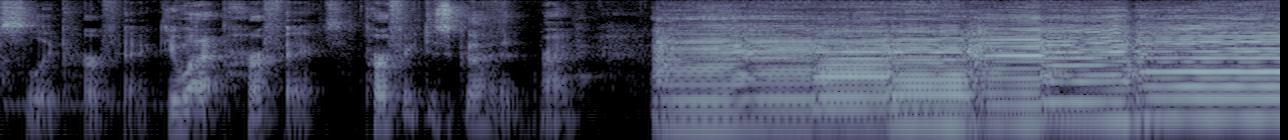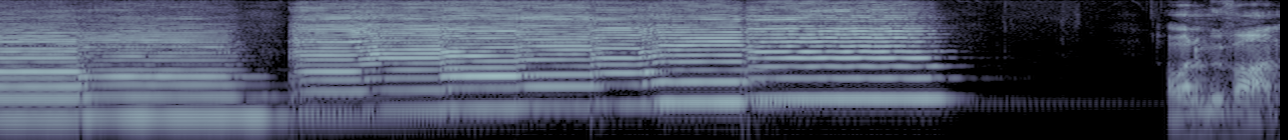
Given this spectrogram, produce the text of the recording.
Absolutely perfect. You want it perfect. Perfect is good, right? I want to move on.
